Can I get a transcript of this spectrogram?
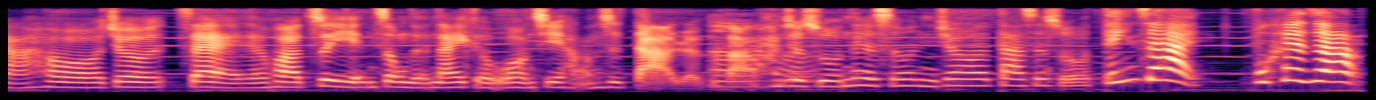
然后就再来的话，最严重的那一个我忘记好像是打人吧，嗯他就说那个时候你就要大声说丁仔不可以这样，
